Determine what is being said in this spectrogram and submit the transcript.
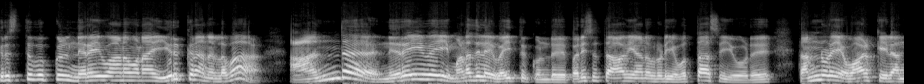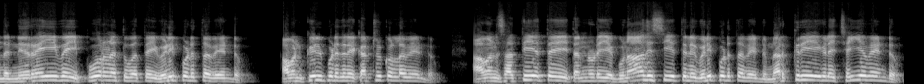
கிறிஸ்துவுக்குள் நிறைவானவனாய் இருக்கிறான் அல்லவா? அந்த நிறைவை மனதிலே வைத்துக்கொண்டு பரிசுத்த ஆவியானவருடைய ஒத்தாசையோடு தன்னுடைய வாழ்க்கையில் அந்த நிறைவை பூரணத்துவத்தை வெளிப்படுத்த வேண்டும். அவன் கீழ்ப்படுதலை கற்றுக்கொள்ள வேண்டும். அவன் சத்தியத்தை தன்னுடைய குணாதிசயத்திலே வெளிப்படுத்த வேண்டும் நற்கிரியைகளை செய்ய வேண்டும்.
